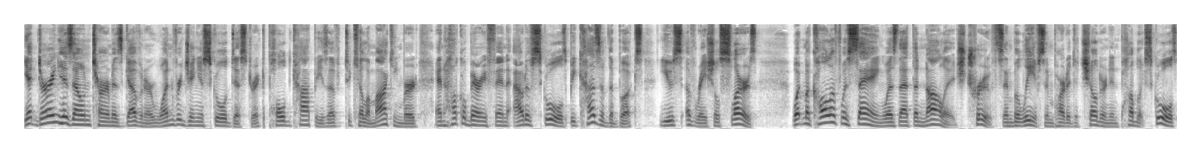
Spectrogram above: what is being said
Yet during his own term as governor, one Virginia school district pulled copies of To Kill a Mockingbird and Huckleberry Finn out of schools because of the book's use of racial slurs. What McAuliffe was saying was that the knowledge, truths, and beliefs imparted to children in public schools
